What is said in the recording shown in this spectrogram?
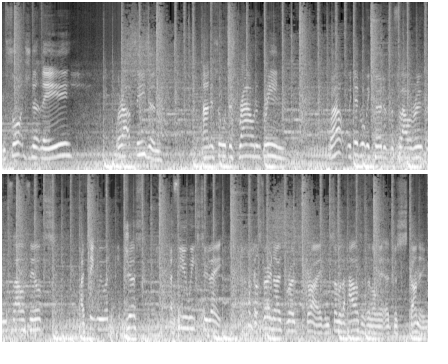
Unfortunately, we're out of season and it's all just brown and green. Well, we did what we could of the flower route and the flower fields. I think we were just a few weeks too late. It's a very nice road to drive and some of the houses along it are just stunning.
